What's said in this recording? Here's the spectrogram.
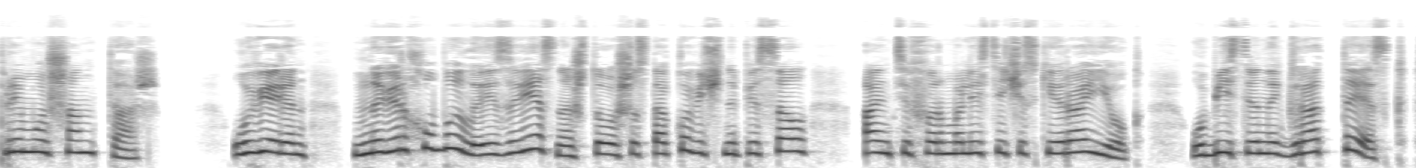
прямой шантаж. Уверен, наверху было известно, что Шостакович написал антиформалистический райок, убийственный гротеск,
